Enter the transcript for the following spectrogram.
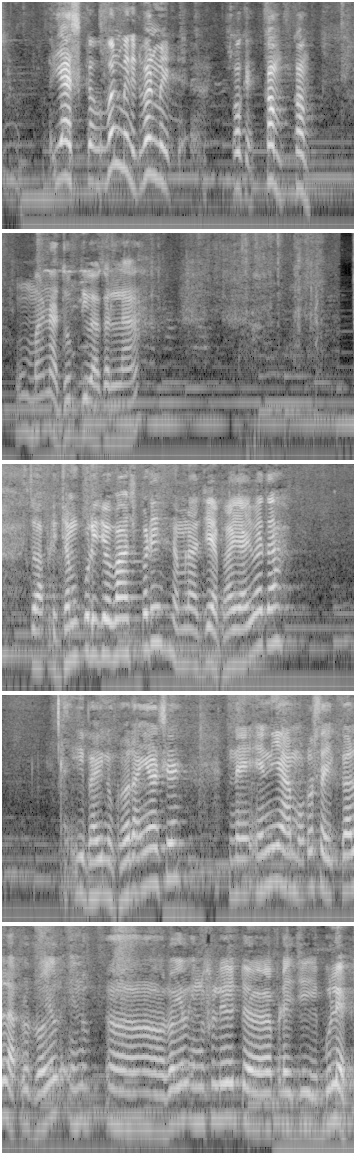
come. Yes one minute. Minute okay come come હું માના ધૂપ દીવા કરલા તો આપણી જમકુડી જો વાંસ પડી હમણાં જે ભાઈ આવ્યા હતા એ ભાઈનું ઘર અહીંયા છે ને એની આ મોટરસાઇકલ આપણું રોયલ ઇન રોયલ ઇન્ફિલ્ડ આપણે જે બુલેટ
